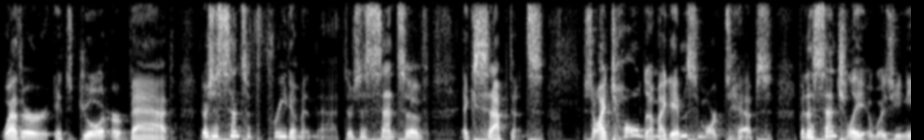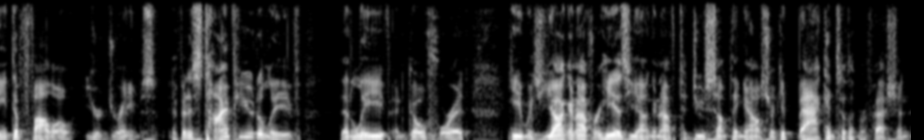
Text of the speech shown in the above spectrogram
whether it's good or bad, there's a sense of freedom in that. There's a sense of acceptance. So I told him, I gave him some more tips, but essentially it was you need to follow your dreams. If it is time for you to leave, then leave and go for it. He was young enough, or he is young enough to do something else or get back into the profession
